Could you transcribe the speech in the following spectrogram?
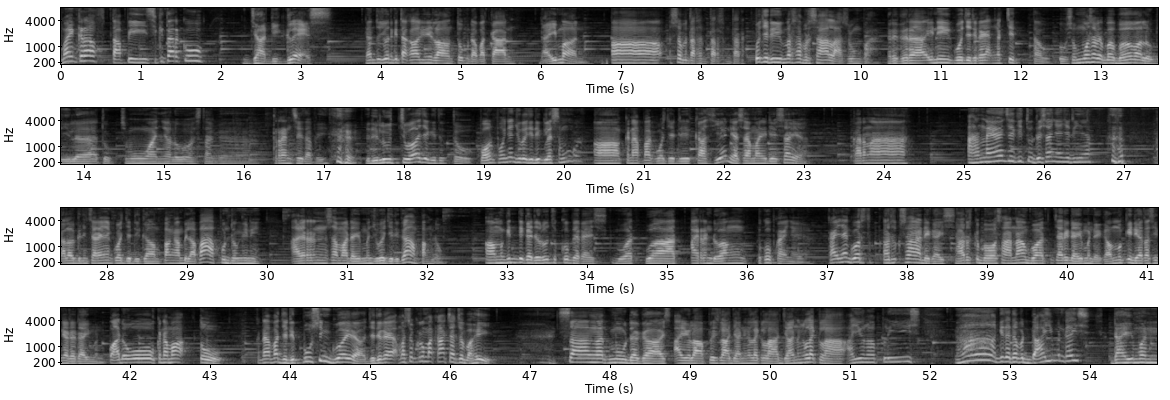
Minecraft tapi sekitarku jadi glass. Dan tujuan kita kali ini adalah untuk mendapatkan diamond. Uh, sebentar, sebentar, sebentar. Gue jadi merasa bersalah, sumpah. Gara-gara ini gue jadi kayak ngecit, tahu. Tuh, semua sampai bawah-bawah lo, gila tuh. Semuanya lo, astaga. Keren sih tapi. jadi lucu aja gitu. Tuh, pohon-pohonnya juga jadi glass semua. Uh, kenapa gue jadi kasihan ya sama di desa ya? Karena aneh aja gitu desanya jadinya. Kalau gini caranya gue jadi gampang ngambil apa pun dong ini. Iron sama diamond juga jadi gampang dong. Uh, mungkin tiga dulu cukup ya guys. Buat buat iron doang cukup kayaknya ya. Kayaknya gue harus harus ke sana deh guys. Harus ke bawah sana buat cari diamond deh. Gak mungkin di atas ini ada diamond. Waduh, kenapa tuh? Kenapa jadi pusing gue ya? Jadi kayak masuk ke rumah kaca coba, hei. Sangat mudah guys. Ayolah please lah, jangan ngelek lah, jangan ngelek lah. Ayolah please. Ah, kita dapat diamond guys. Diamond.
